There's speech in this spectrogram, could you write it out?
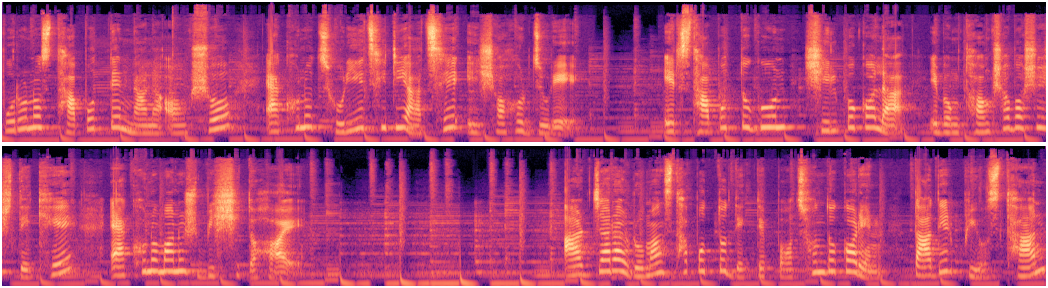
পুরনো স্থাপত্যের নানা অংশ এখনও ছড়িয়ে ছিটিয়ে আছে এই শহর জুড়ে। এর স্থাপত্যগুণ, শিল্পকলা এবং ধ্বংসাবশেষ দেখে এখনও মানুষ বিস্মিত হয়। আর যারা রোমান স্থাপত্য দেখতে পছন্দ করেন, তাদের প্রিয় স্থান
